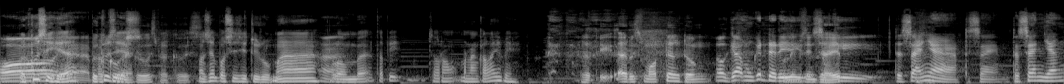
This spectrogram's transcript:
Oh, bagus sih iya, ya, bagus, ya. Bagus, bagus. Maksudnya posisi di rumah, lomba, tapi cara menangkal aja ya. Berarti harus model dong. Oh enggak mungkin dari jahit. segi desainnya, desain, desain yang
